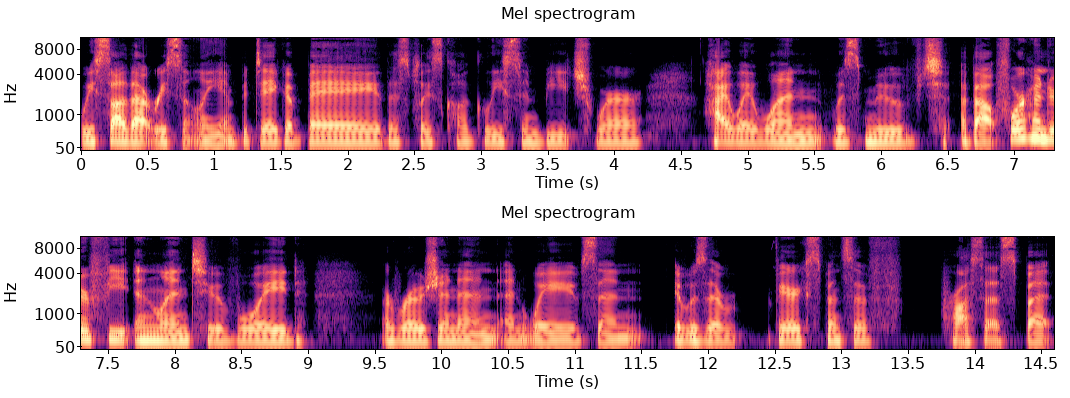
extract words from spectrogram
We saw that recently in Bodega Bay, this place called Gleason Beach, where Highway 1 was moved about 400 feet inland to avoid erosion and, and waves. And it was a very expensive process, but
